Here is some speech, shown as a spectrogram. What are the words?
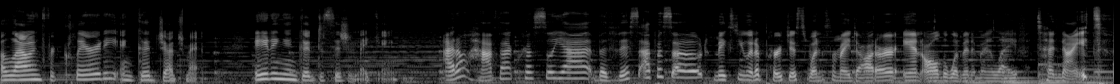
allowing for clarity and good judgment, aiding in good decision making. I don't have that crystal yet, but this episode makes me want to purchase one for my daughter and all the women in my life tonight.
